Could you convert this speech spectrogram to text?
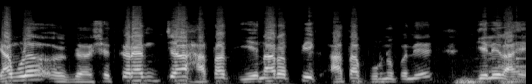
यामुळं शेतकऱ्यांच्या हातात येणारं पीक आता पूर्णपणे गेलेलं आहे.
